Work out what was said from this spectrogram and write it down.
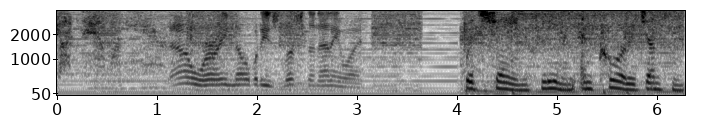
goddamn on the air. Don't worry, nobody's listening anyway. With Shane Fleeman and Cory Johnson.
